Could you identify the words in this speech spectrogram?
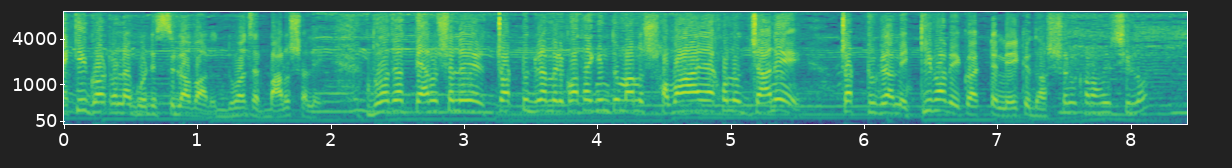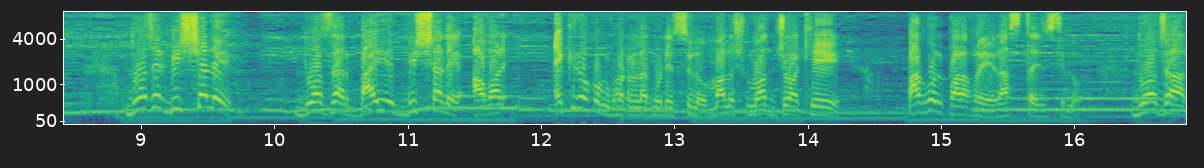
একই ঘটনা ঘটেছিল আবার দু সালে। দু সালের চট্টগ্রামের কথা কিন্তু মানুষ সবাই এখনও জানে চট্টগ্রামে কীভাবে কয়েকটা মেয়েকে ধর্ষণ করা হয়েছিল। দু সালে দু সালে আবার একই রকম ঘটনা ঘটেছিল। মানুষ মদ জোয়া খেয়ে পাগল পাড়া হয়ে রাস্তায় ছিল দু হাজার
